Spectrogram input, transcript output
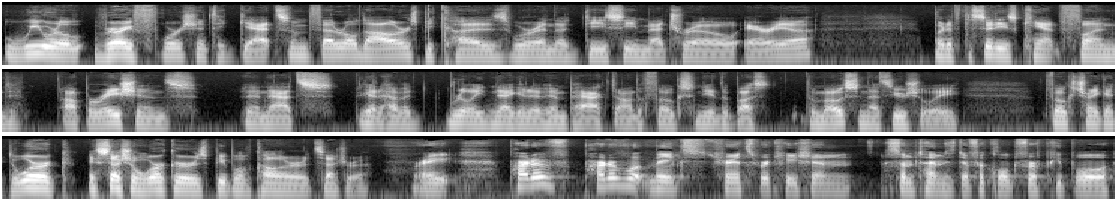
We were very fortunate to get some federal dollars because we're in the DC metro area. But if the cities can't fund operations, then that's going to have a really negative impact on the folks who need the bus the most, and that's usually folks trying to get to work, essential workers, people of color, etc. Right. Part of part of what makes transportation sometimes difficult for people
